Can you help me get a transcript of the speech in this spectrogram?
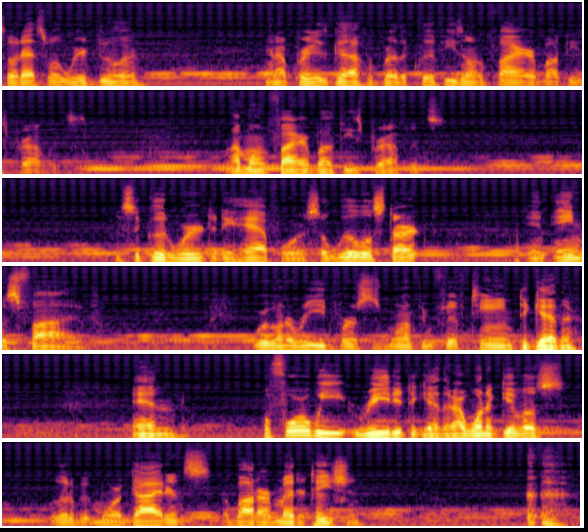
So that's what we're doing. And I praise God for Brother Cliff. He's on fire about these prophets. I'm on fire about these prophets. It's a good word that they have for us. So we will start in Amos 5. We're going to read verses 1 through 15 together. And before we read it together, I want to give us a little bit more guidance about our meditation.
